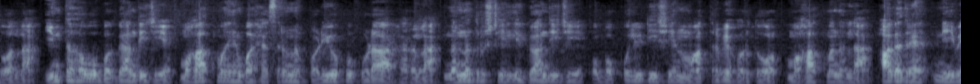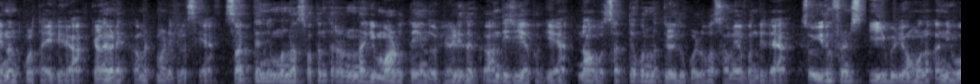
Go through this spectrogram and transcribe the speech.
ವ್ಯಕ್ತಿಯಂತೂ ಅಲ್ಲ. ಇಂತಹ ಒಬ್ಬ ಗಾಂಧೀಜಿ ಮಹಾತ್ಮ ಎಂಬ ಹೆಸರನ್ನ ಪಡೆಯೋಕ್ಕೂ ಕೂಡ ಅರ್ಹರಲ್ಲ. ನನ್ನ ದೃಷ್ಟಿಯಲ್ಲಿ ಗಾಂಧೀಜಿ ಒಬ್ಬ ಪೊಲಿಟಿಷಿಯನ್ ಮಾತ್ರವೇ ಹೊರತು ಮಹಾತ್ಮನಲ್ಲ. ಹಾಗಾದ್ರೆ ನೀವೇನ್ ಅಂದ್ಕೊಳ್ತಾ ಇದ್ದೀರಾ? ಕೆಳಗಡೆ ಕಮೆಂಟ್ ಮಾಡಿ ತಿಳಿಸಿ. ಸತ್ಯ ನಿಮ್ಮನ್ನ ಸ್ವತಂತ್ರರನ್ನಾಗಿ ಮಾಡುತ್ತೆ ಎಂದು ಹೇಳಿದ ಗಾಂಧೀಜಿಯ ಬಗ್ಗೆ ನಾವು ಸತ್ಯವನ್ನ ತಿಳಿದುಕೊಳ್ಳುವ ಸಮಯ ಬಂದಿದೆ. ಸೊ ಇದು ಫ್ರೆಂಡ್ಸ್ ಈ ವಿಡಿಯೋ ಮೂಲಕ ನೀವು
